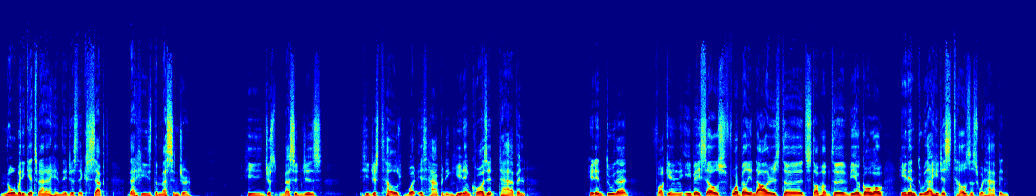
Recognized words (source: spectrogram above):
Nobody gets mad at him. They just accept that he's the messenger. He just messages, he just tells what is happening. He didn't cause it to happen. He didn't do that. Fucking eBay sells $4 billion to StubHub to Viagogo. He didn't do that. He just tells us what happened.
